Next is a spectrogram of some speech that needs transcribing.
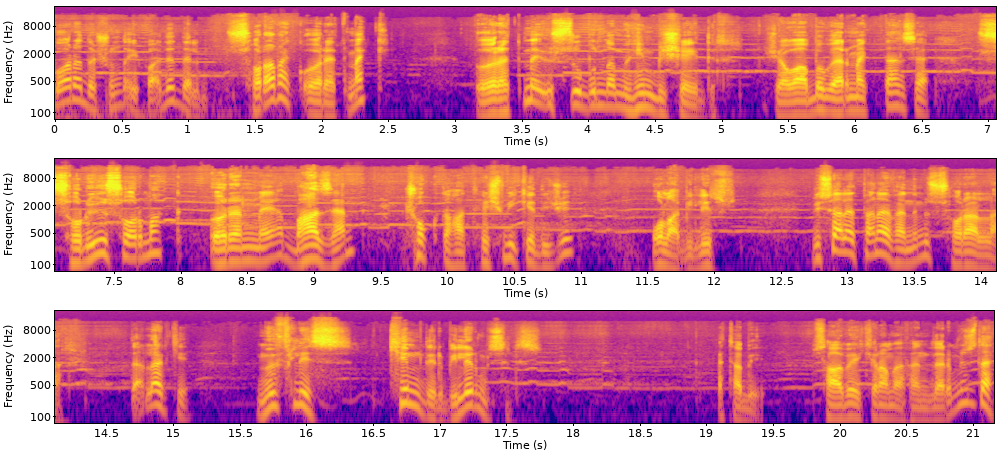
Bu arada şunu da ifade edelim. Sorarak öğretmek öğretme üslubunda mühim bir şeydir. Cevabı vermektense soruyu sormak öğrenmeye bazen çok daha teşvik edici olabilir. Risalet Pana Efendimiz sorarlar. Derler ki müflis kimdir bilir misiniz? E tabi sahabe-i kiram efendilerimiz de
